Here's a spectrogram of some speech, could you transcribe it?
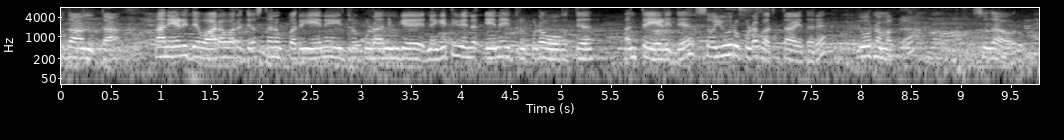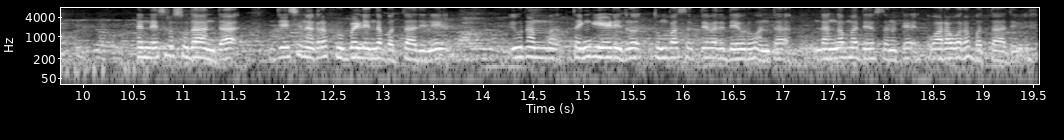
ಸುಧಾ ಅಂತ. ನಾನು ಹೇಳಿದ್ದೆ ವಾರ ವಾರ ದೇವಸ್ಥಾನಕ್ಕೆ ಬರೀ ಏನೇ ಇದ್ದರೂ ಕೂಡ ನಿಮಗೆ ನೆಗೆಟಿವ್ ಏನೇ ಏನೇ ಇದ್ದರೂ ಕೂಡ ಹೋಗುತ್ತೆ. ಅಂತ ಹೇಳಿದ್ದೆ. ಸೊ ಇವರು ಕೂಡ ಬರ್ತಾ ಇದ್ದಾರೆ. ಇವರು ನಮ್ಮ ಅಕ್ಕ ಸುಧಾ ಅವರು. ನನ್ನ ಹೆಸರು ಸುಧಾ ಅಂತ. ಜೆ ಸಿ ನಗರ ಹುಬ್ಬಳ್ಳಿಯಿಂದ ಬರ್ತಾ ಇದ್ದೀನಿ. ಇವರು ನಮ್ಮ ತಂಗಿ ಹೇಳಿದರು, ತುಂಬ ಸತ್ಯವಾದ ದೇವರು ಅಂತ. ಗಂಗಮ್ಮ ದೇವಸ್ಥಾನಕ್ಕೆ ವಾರ ವಾರ ಬರ್ತಾ ಇದ್ದೀವಿ.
